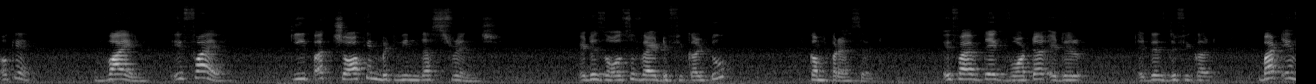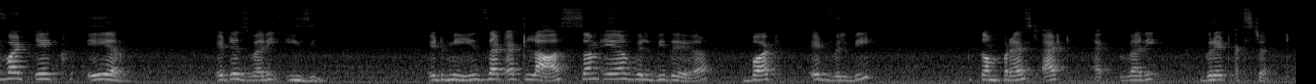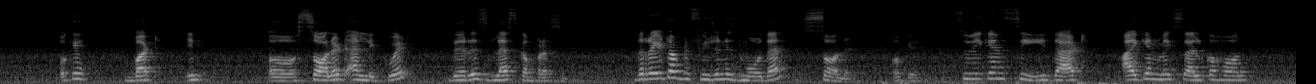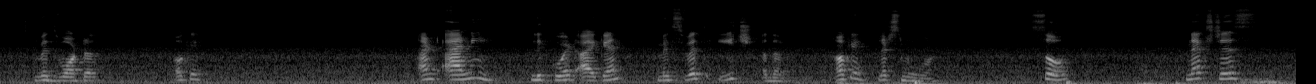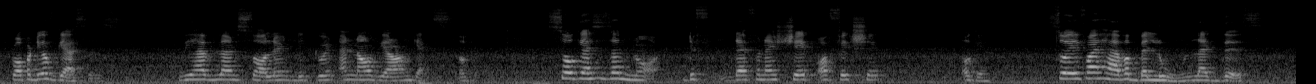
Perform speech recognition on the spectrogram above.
Okay? While if I keep a chalk in between the syringe it is also very difficult to compress it. If I take water it will it is difficult. But if I take air it is very easy. It means that at last some air will be there but it will be compressed at very great extent. Okay? But in uh, solid and liquid there is less compressible. The rate of diffusion is more than solid. Okay? So we can see that I can mix alcohol with water okay? And any liquid I can mix with each other okay? Let's move on. So next is property of gases. We have learned solid liquid and now we are on gas okay? So gases are not def definite shape or fixed shape okay? So if I have a balloon like this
